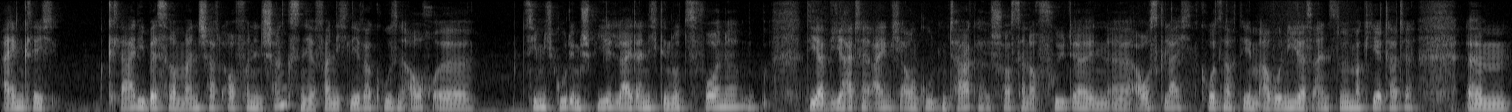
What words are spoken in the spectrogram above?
eigentlich klar die bessere Mannschaft. Auch von den Chancen her fand ich Leverkusen auch äh, ziemlich gut im Spiel, leider nicht genutzt vorne. Diaby hatte eigentlich auch einen guten Tag, schoss dann auch früh den äh, Ausgleich, kurz nachdem Avoni das 1-0 markiert hatte. Ähm,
